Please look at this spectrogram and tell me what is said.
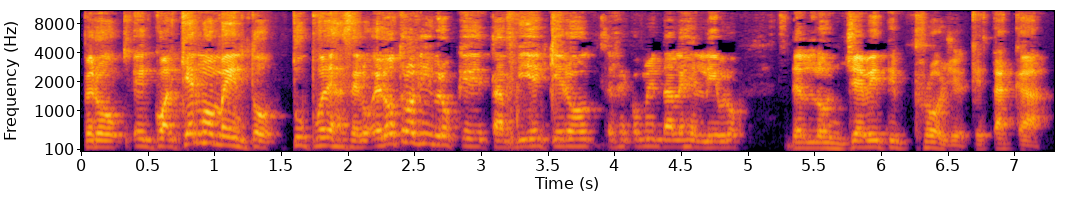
pero en cualquier momento tú puedes hacerlo. El otro libro que también quiero recomendarles es el libro del Longevity Project, que está acá,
